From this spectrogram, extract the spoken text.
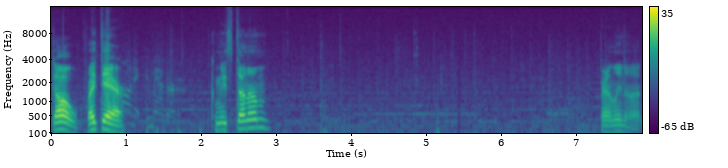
Go right there. Can we stun him? Apparently not.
